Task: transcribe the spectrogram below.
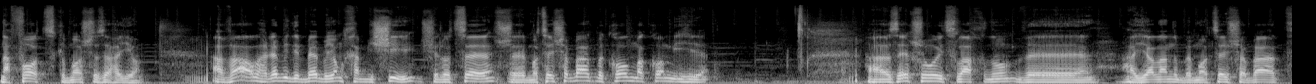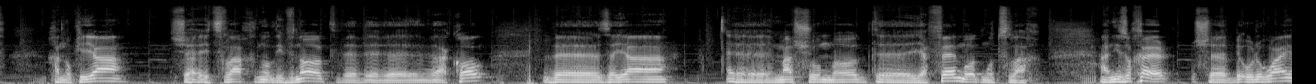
נפוץ כמו שזה היום. אבל הרבי דיבר ביום חמישי שרוצה שמוצאי שבת בכל מקום יהיה. אז איכשהו הצלחנו, והיה לנו במוצאי שבת חנוכיה, שהצלחנו לבנות והכל, וזה היה אה, משהו מאוד אה, יפה, מאוד מוצלח. אני זוכר שבאורוגוואי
